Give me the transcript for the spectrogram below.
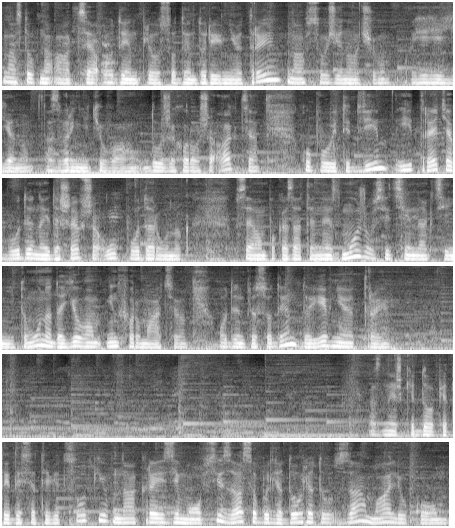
Наступна акція 1 плюс 1 дорівнює 3 на всю жіночу гігієну. Зверніть увагу, дуже хороша акція. Купуєте дві, і третя буде найдешевша у подарунок. Все вам показати не зможу, всі ціни акційні, тому надаю вам інформацію. 1 плюс 1 дорівнює 3. Знижки до 50% на Crazy Mo. Всі засоби для догляду за малюком.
